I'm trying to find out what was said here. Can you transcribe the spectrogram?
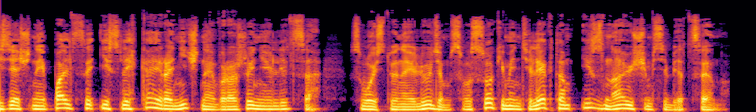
изящные пальцы и слегка ироничное выражение лица, свойственное людям с высоким интеллектом и знающим себе цену.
